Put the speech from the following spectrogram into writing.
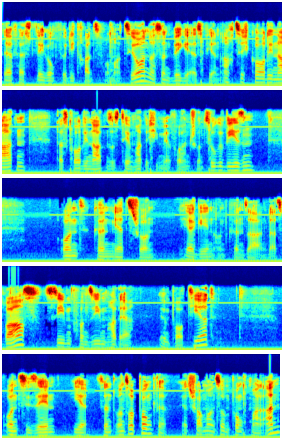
der Festlegung für die Transformation. Das sind WGS 84 Koordinaten. Das Koordinatensystem hatte ich ihm ja vorhin schon zugewiesen und können jetzt schon hergehen und können sagen, das war's. 7 von 7 hat er importiert und Sie sehen, hier sind unsere Punkte. Jetzt schauen wir uns so einen Punkt mal an.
